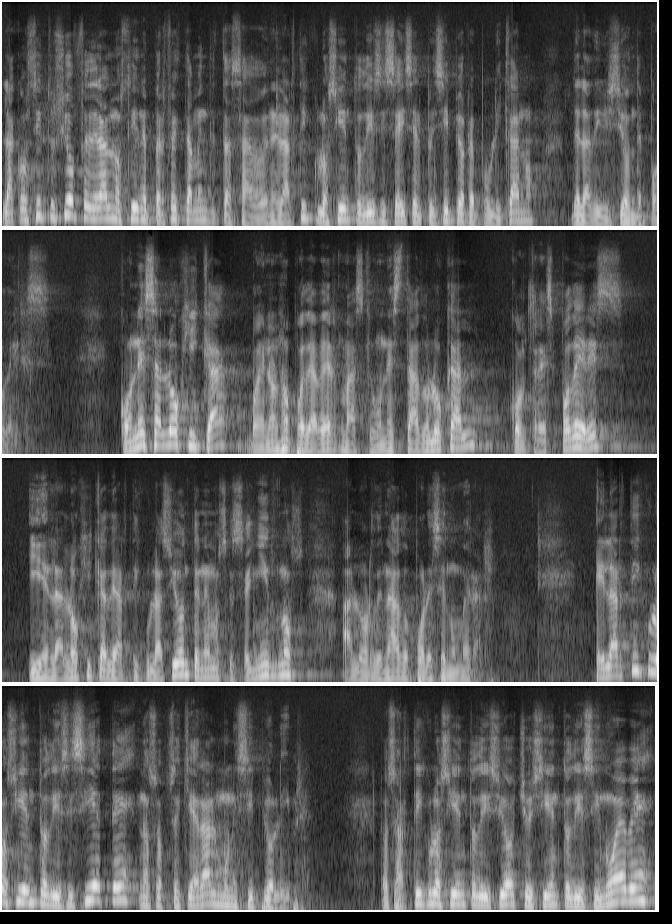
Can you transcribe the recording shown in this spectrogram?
La Constitución Federal nos tiene perfectamente tasado en el artículo 116 el principio republicano de la división de poderes. Con esa lógica, bueno, no puede haber más que un Estado local con tres poderes, y en la lógica de articulación tenemos que ceñirnos al ordenado por ese numeral. El artículo 117 nos obsequiará al municipio libre. Los artículos 118 y 119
